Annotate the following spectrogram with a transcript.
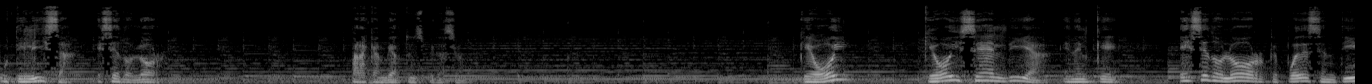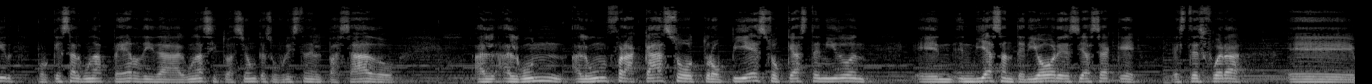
Utiliza ese dolor para cambiar tu inspiración. Que hoy, que hoy sea el día en el que ese dolor que puedes sentir porque es alguna pérdida, alguna situación que sufriste en el pasado, algún, algún fracaso o tropiezo que has tenido en, en, días anteriores, ya sea que estés fuera, eh,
